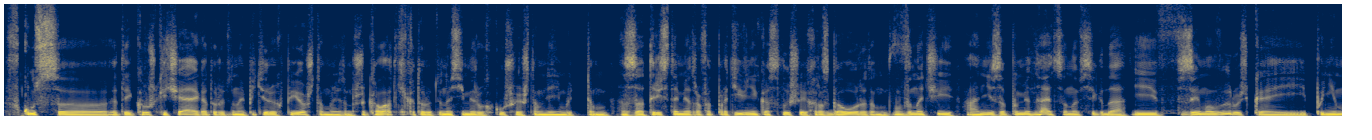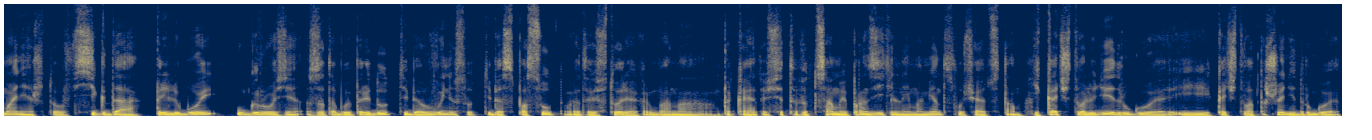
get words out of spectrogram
Вкус э, этой кружки чая, которую ты на пятерых пьешь, там, или там шоколадки, которые ты на семерых кушаешь там где-нибудь там за 300 метров от противника, слыша их разговоры там в ночи, они запоминаются навсегда. И взаимовыручка, и понимание, что всегда при любой угрозе за тобой придут, тебя вынесут, тебя спасут. Эта история, как бы, она такая. То есть это вот самые пронзительные моменты случаются там. И качество людей другое, и качество отношений другое.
